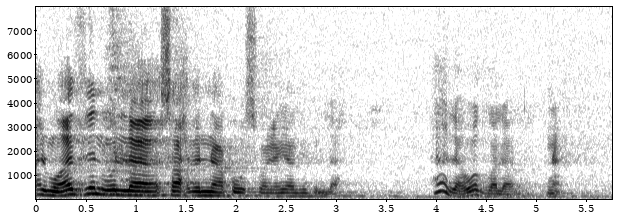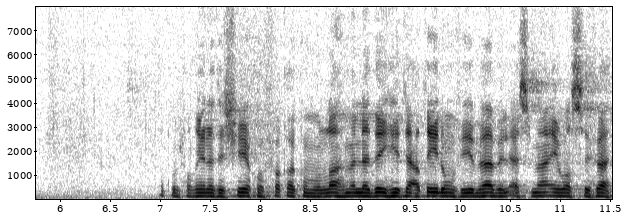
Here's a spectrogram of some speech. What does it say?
المؤذن ولا صاحب الناقوس والعياذ بالله؟ هذا هو الضلال. نعم. يقول فضيلة الشيخ وفقكم الله من لديه تعطيل في باب الأسماء والصفات؟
